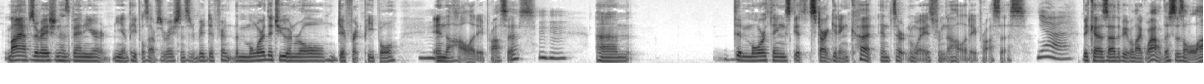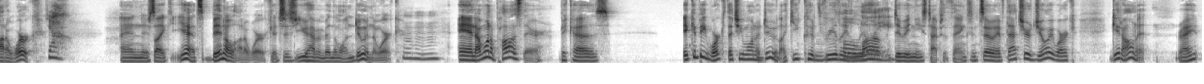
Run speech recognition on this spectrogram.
my observation has been, your you know, people's observations are a bit different. The more that you enroll different people in the holiday process, um, the more things get start getting cut in certain ways from the holiday process Yeah. because other people are like, "Wow, this is a lot of work," Yeah. and it's like, "Yeah, it's been a lot of work. It's just you haven't been the one doing the work." Mm-hmm. And I want to pause there because it can be work that you want to do. Like you could really Totally. love doing these types of things. And so if that's your joy work, get on it, right?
